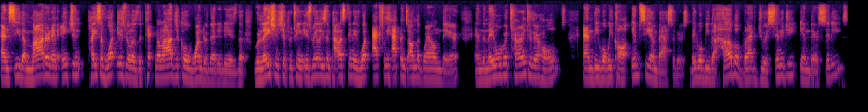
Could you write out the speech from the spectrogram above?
and see the modern and ancient place of what Israel is, the technological wonder that it is, the relationships between Israelis and Palestinians, what actually happens on the ground there. And then they will return to their homes and be what we call IBSI ambassadors. They will be the hub of Black Jewish synergy in their cities.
